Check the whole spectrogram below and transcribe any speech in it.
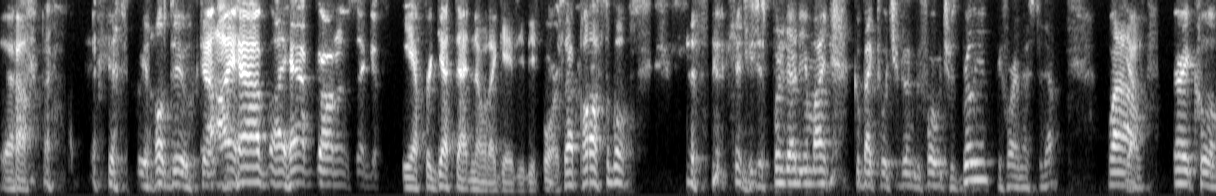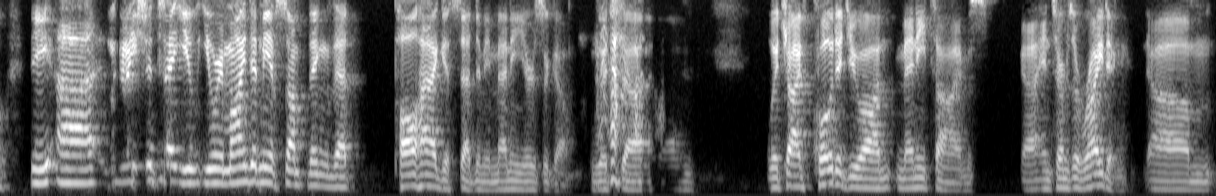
yeah. yes, we all do. Yeah, I have. I have gone and said, "Yeah, forget that note I gave you before." Is that possible? Can you just put it out of your mind? Go back to what you're doing before, which was brilliant. Before I messed it up. Wow, yeah. very cool. The uh, I should say you you reminded me of something that Paul Haggis said to me many years ago, which uh, which I've quoted you on many times uh, in terms of writing. Um,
